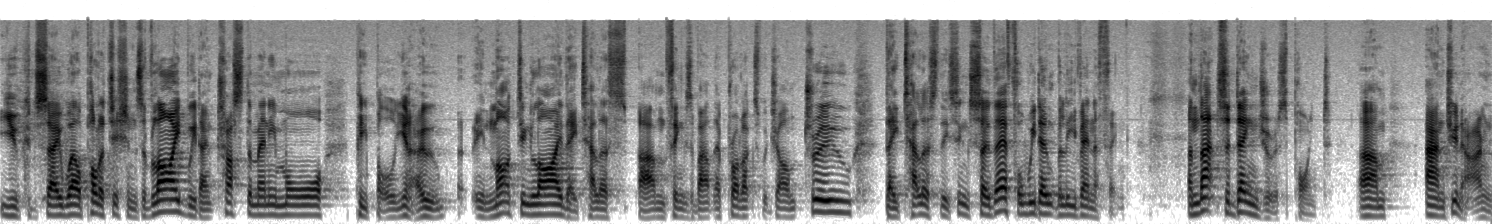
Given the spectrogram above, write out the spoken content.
you could say, well, politicians have lied, we don't trust them anymore. People, you know, in marketing lie, they tell us um, things about their products which aren't true, they tell us these things, so therefore we don't believe anything. And that's a dangerous point. Um, and, you know, I'm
